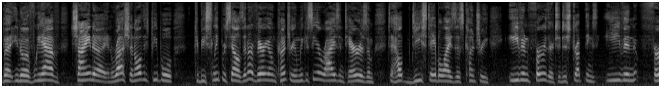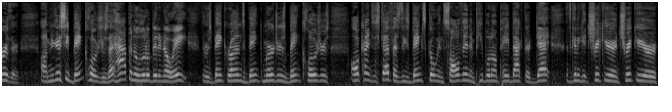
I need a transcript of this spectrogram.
But you know, if we have China and Russia and all these people could be sleeper cells in our very own country, and we can see a rise in terrorism to help destabilize this country even further, to disrupt things even further. Um, you're going to see bank closures. That happened a little bit in 08. There was bank runs, bank mergers, bank closures, all kinds of stuff. As these banks go insolvent and people don't pay back their debt, it's going to get trickier and trickier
